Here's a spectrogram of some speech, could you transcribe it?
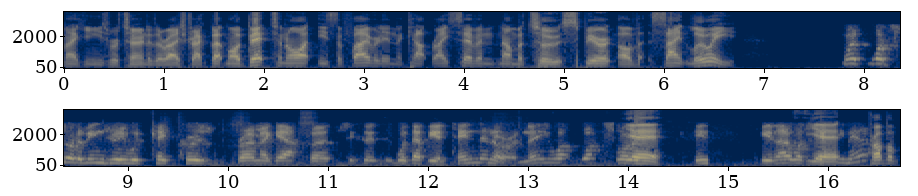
making his return to the racetrack. But my bet tonight is the favourite in the Cup, race seven, number two, Spirit of St. Louis. What what sort of injury would keep Cruz Bromac out for six? Would that be a tendon or a knee? What what sort Yeah. of? In, you know what's Yeah, kept him out? probably.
